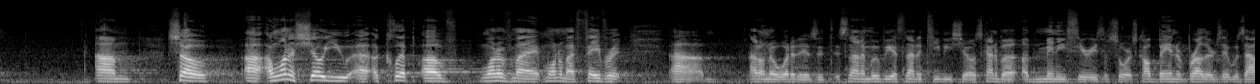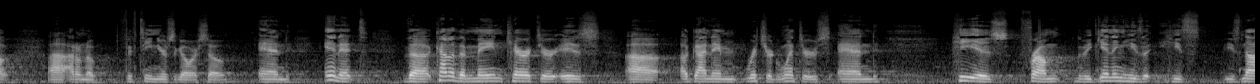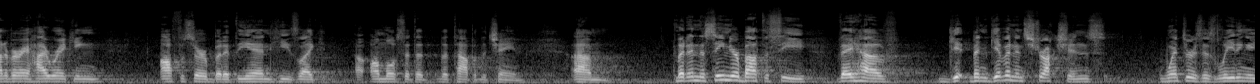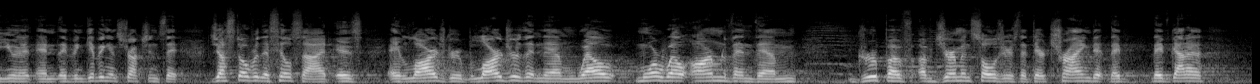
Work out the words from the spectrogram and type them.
Um, so uh, I want to show you a, a, clip of one of my, one of my favorite. Um, I don't know what it is. It, it's not a movie. It's not a TV show. It's kind of a, a mini series of sorts called Band of Brothers. It was out, uh, I don't know, 15 years ago or so. And in it, the kind of the main character is uh, a guy named Richard Winters, and he is from the beginning. He's a, he's he's not a very high-ranking officer, but at the end, he's like uh, almost at the, the top of the chain. Um, but in the scene you're about to see, they have get, been given instructions. Winters is leading a unit, and they've been giving instructions that just over this hillside is a large group, larger than them, well, more well armed than them, group of, of German soldiers that they're trying to, they've, they've got to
